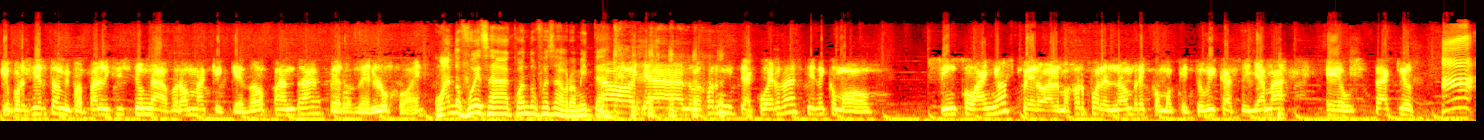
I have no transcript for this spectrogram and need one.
que por cierto a mi papá le hiciste una broma que quedó panda, pero de lujo, ¿eh? ¿Cuándo fue esa, cuándo fue esa bromita? No, ya a lo mejor ni te acuerdas, tiene como cinco años, pero a lo mejor por el nombre como que te ubicas, se llama Eustaquio. Ah,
